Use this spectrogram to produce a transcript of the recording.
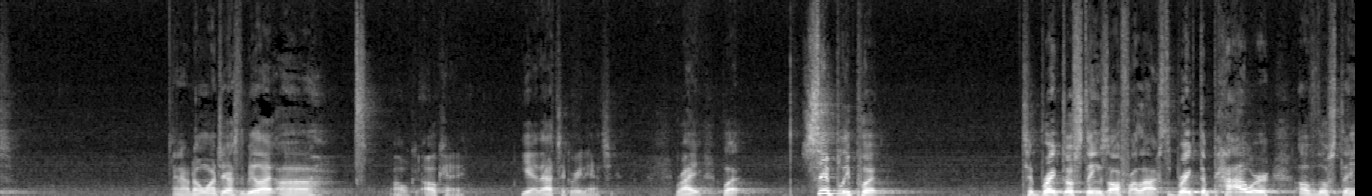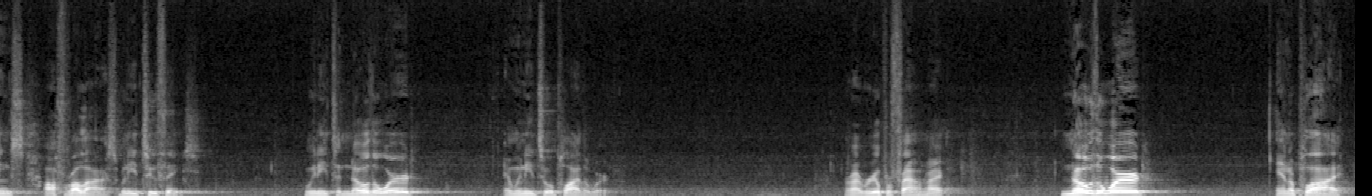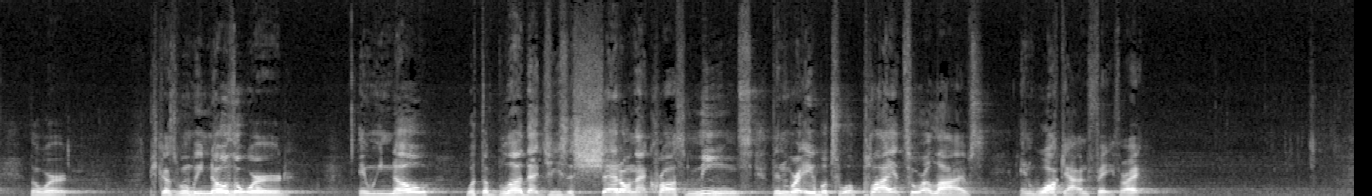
And I don't want you guys to be like, uh, okay, okay. Yeah, that's a great answer. Right? But simply put, to break those things off our lives, to break the power of those things off of our lives, we need two things. We need to know the word and we need to apply the word. All right, real profound, right? Know the word and apply the word. Because when we know the word and we know what the blood that Jesus shed on that cross means, then we're able to apply it to our lives and walk out in faith, right?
